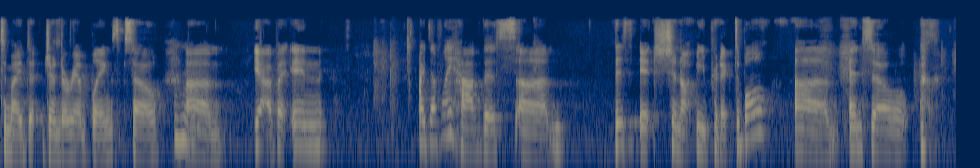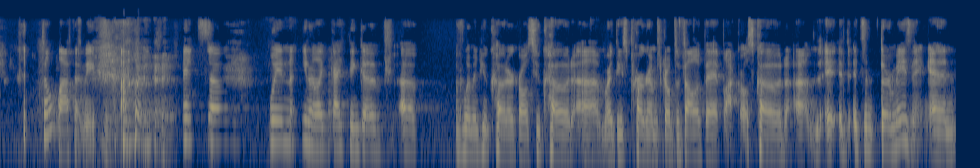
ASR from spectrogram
to my d- gender ramblings, so mm-hmm. um, yeah. But in, I definitely have this um, this itch to not be predictable, um, and so don't laugh at me. Um, and so when you know, like I think of of, of women who code or girls who code, um, or these programs, Girl Develop It, Black Girls Code. Um, it, it's they're amazing, and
